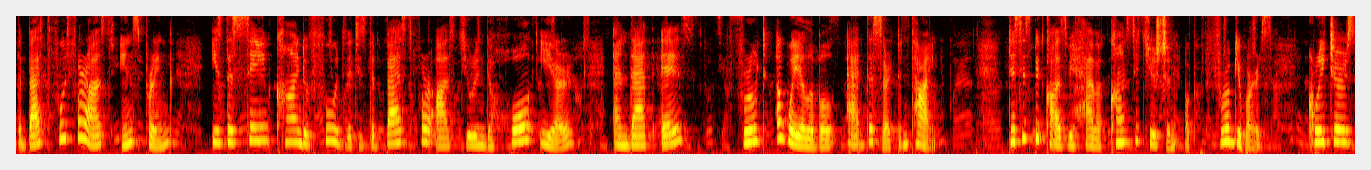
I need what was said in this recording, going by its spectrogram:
The best food for us in spring is the same kind of food that is the best for us during the whole year and that is fruit available at a certain time. This is because we have a constitution of frugivores, creatures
